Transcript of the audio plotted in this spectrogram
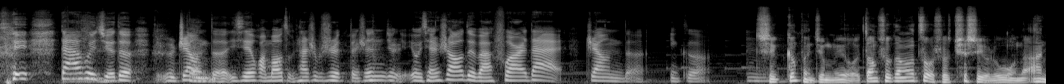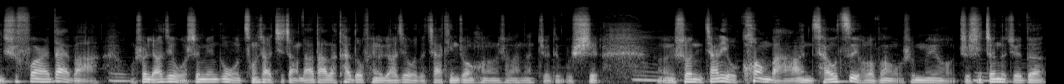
所以大家会觉得，比如这样的一些环保组织，它是不是本身就有钱烧，对吧？富二代这样的一个。其实根本就没有。当初刚刚做的时候，确实有人问我呢啊，你是富二代吧？我说了解我身边跟我从小一起长大大的太多朋友，了解我的家庭状况，说那绝对不是。嗯，说你家里有矿吧？啊，你财务自由了吧？我说没有，只是真的觉得。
